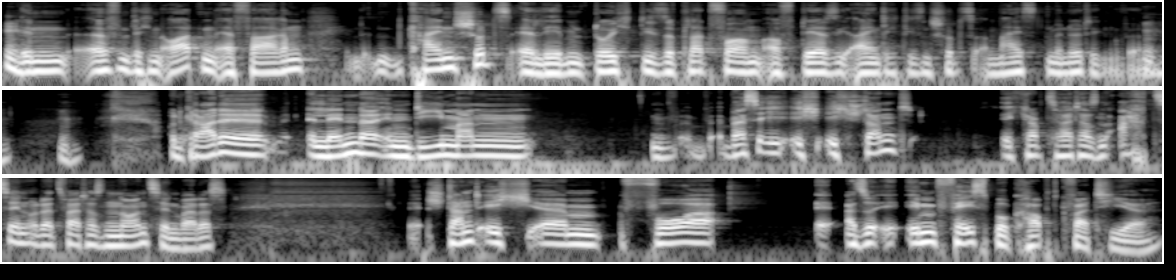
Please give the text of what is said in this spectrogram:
mhm. in öffentlichen Orten erfahren, keinen Schutz erleben durch diese Plattform, auf der sie eigentlich diesen Schutz am meisten benötigen würden. Mhm. Mhm. Und gerade Länder, in die man, weißt du, ich, ich stand, ich glaube 2018 oder 2019 war das, stand ich ähm, vor, äh, also im Facebook-Hauptquartier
